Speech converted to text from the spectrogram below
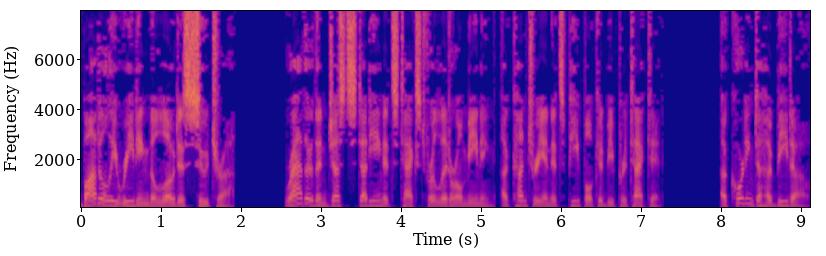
bodily reading the Lotus Sutra, rather than just studying its text for literal meaning, a country and its people could be protected. According to Habito,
